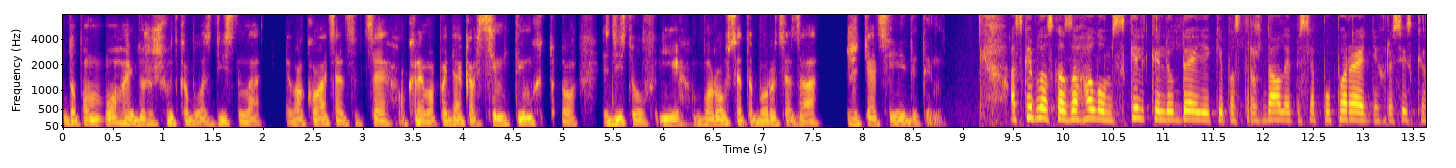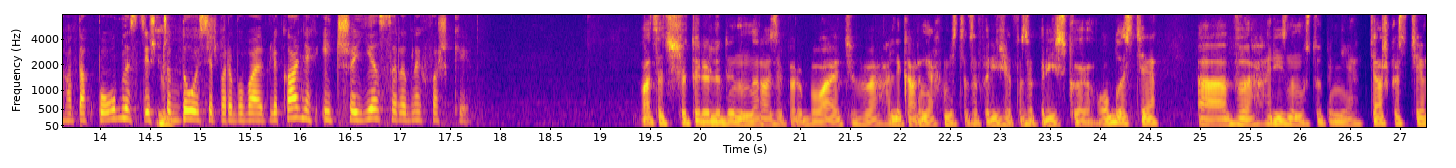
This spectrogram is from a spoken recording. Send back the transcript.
допомога, і дуже швидко була здійснена евакуація. Це, це окрема подяка всім тим, хто здійснював і боровся та бореться за життя цієї дитини. А скажіть, будь ласка, загалом скільки людей, які постраждали після попередніх російських атак по області, ще досі перебувають в лікарнях, і чи є серед них важкі? 24 людини наразі перебувають в лікарнях міста Запоріжжя та Запорізької області в різному ступені тяжкості.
